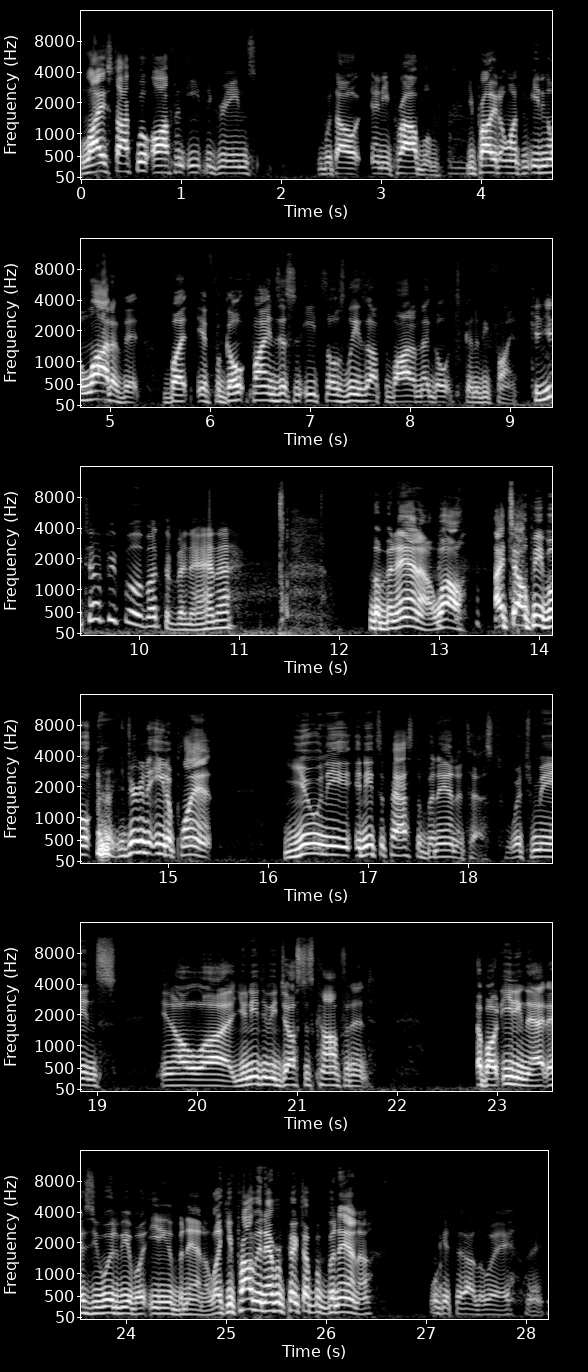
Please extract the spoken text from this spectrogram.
livestock will often eat the greens without any problem. You probably don't want them eating a lot of it, but if a goat finds this and eats those leaves off the bottom, that goat's going to be fine. Can you tell people about the banana? The banana. Well, I tell people if you're going to eat a plant, you need it needs to pass the banana test, which means you know uh, you need to be just as confident about eating that as you would be about eating a banana. Like you probably never picked up a banana. We'll get that out of the way. Right?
